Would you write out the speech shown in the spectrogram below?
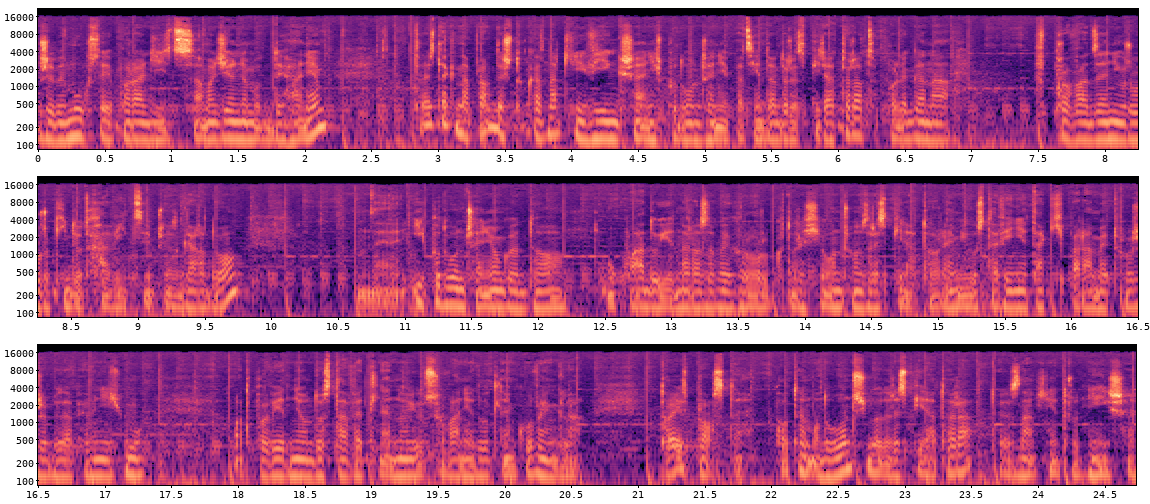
żeby mógł sobie poradzić z samodzielnym oddychaniem, to jest tak naprawdę sztuka znacznie większa niż podłączenie pacjenta do respiratora, co polega na wprowadzeniu rurki do tchawicy przez gardło i podłączeniu go do układu jednorazowych rur, które się łączą z respiratorem i ustawienie takich parametrów, żeby zapewnić mu odpowiednią dostawę tlenu i usuwanie dwutlenku węgla. To jest proste. Potem odłączyć go od respiratora to jest znacznie trudniejsze.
